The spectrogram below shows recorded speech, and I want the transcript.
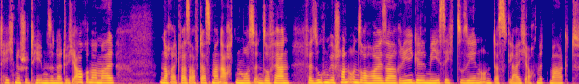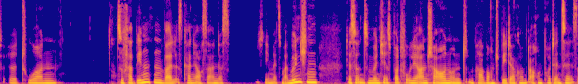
Technische Themen sind natürlich auch immer mal noch etwas, auf das man achten muss. Insofern versuchen wir schon unsere Häuser regelmäßig zu sehen und das gleich auch mit Markttouren zu verbinden, weil es kann ja auch sein, dass ich nehme jetzt mal München, dass wir uns in München das Portfolio anschauen und ein paar Wochen später kommt auch ein potenzielles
